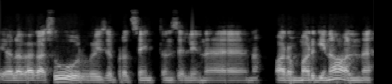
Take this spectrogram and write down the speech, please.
ei ole väga suur või see protsent on selline, noh, ma arvan, marginaalne.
